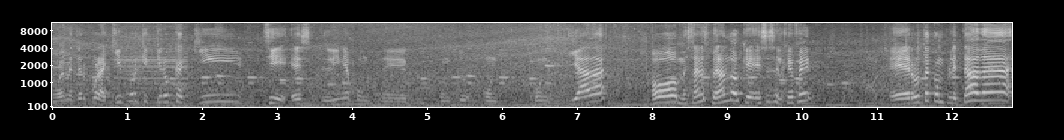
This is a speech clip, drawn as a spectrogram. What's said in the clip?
Me voy a meter por aquí porque creo que aquí... Sí, es línea eh, punteada. Oh, ¿me están esperando? que ese es el jefe? Eh, ruta completada.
